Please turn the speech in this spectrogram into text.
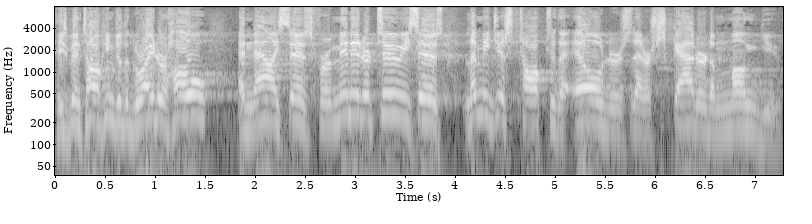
He's been talking to the greater whole, and now he says, for a minute or two, he says, Let me just talk to the elders that are scattered among you.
